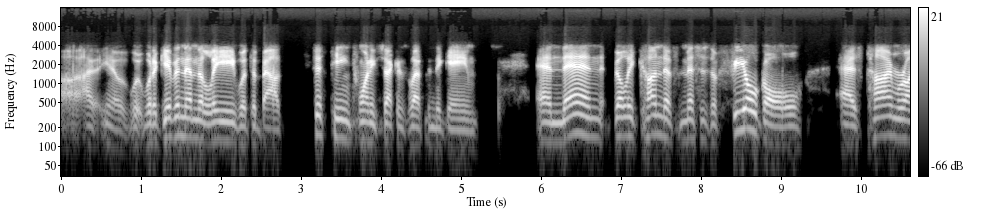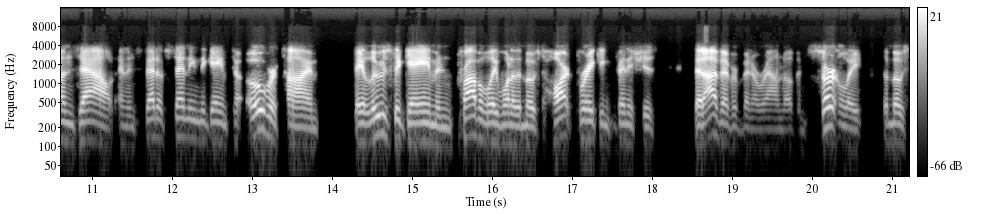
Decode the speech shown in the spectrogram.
uh, you know, would have given them the lead with about 15, 20 seconds left in the game. And then Billy Cundiff misses a field goal as time runs out. And instead of sending the game to overtime, they lose the game and probably one of the most heartbreaking finishes that I've ever been around of, and certainly the most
